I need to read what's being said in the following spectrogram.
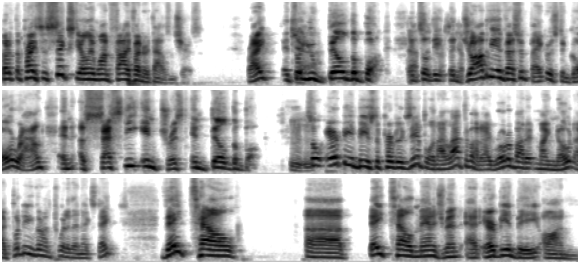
But if the price is sixty, I only want five hundred thousand shares, right? And so yeah. you build the book. That's and so the, the yep. job of the investment banker is to go around and assess the interest and build the book. Mm-hmm. So Airbnb is the perfect example. And I laughed about it. I wrote about it in my note. I put it even on Twitter the next day. They tell uh, they tell management at Airbnb on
